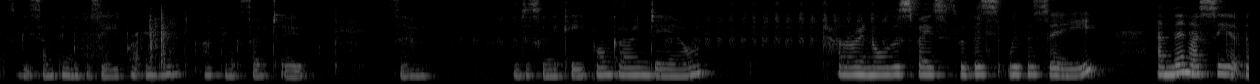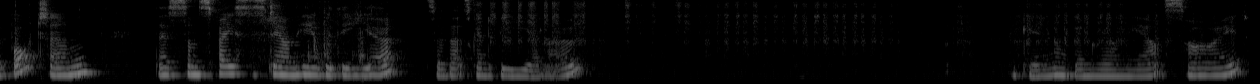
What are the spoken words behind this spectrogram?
it's going to be something with a zebra in it? I think so too. So I'm just going to keep on going down, colouring all the spaces with this with a Z. And then I see at the bottom, there's some spaces down here with the year. So that's going to be yellow. Again, I'm going around the outside,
